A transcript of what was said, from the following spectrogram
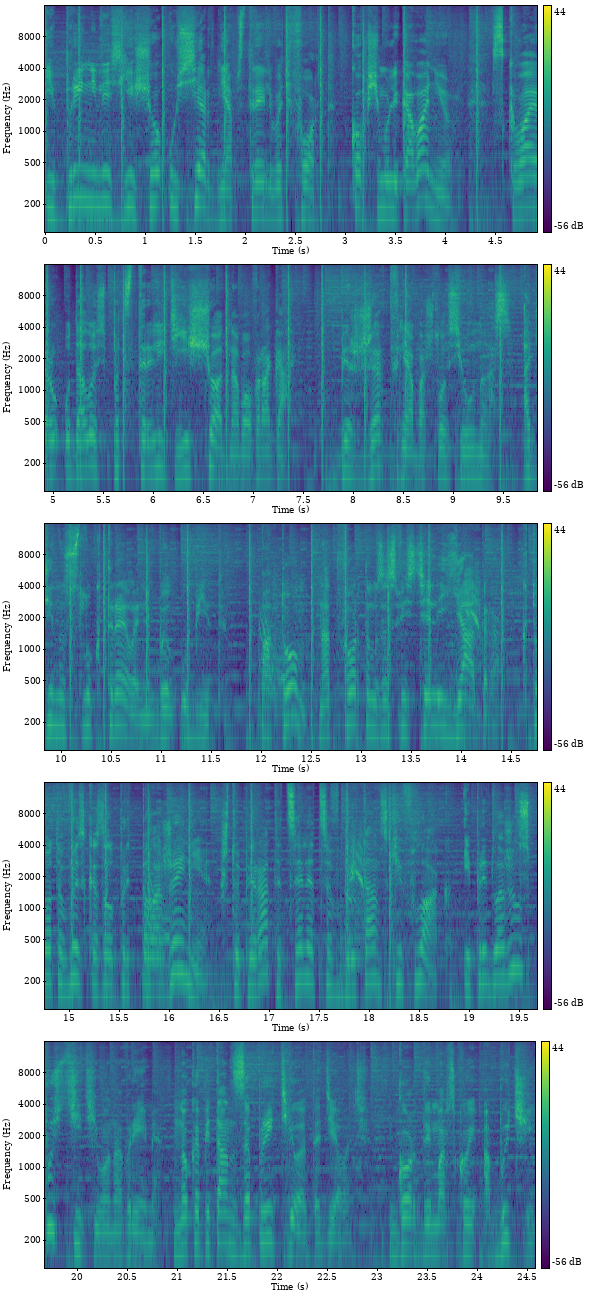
и принялись еще усерднее обстреливать форт. К общему ликованию Сквайру удалось подстрелить еще одного врага. Без жертв не обошлось и у нас. Один из слуг Трелани был убит. Потом над фортом засвистели ядра. Кто-то высказал предположение, что пираты целятся в британский флаг и предложил спустить его на время. Но капитан запретил это делать. Гордый морской обычай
